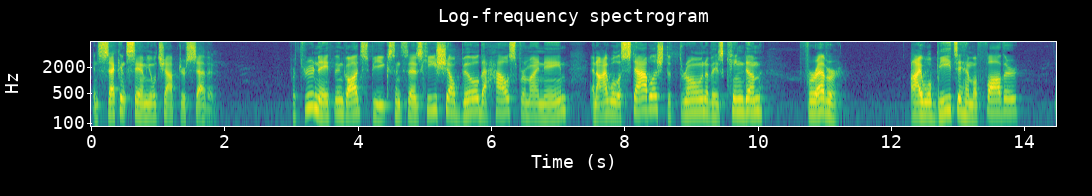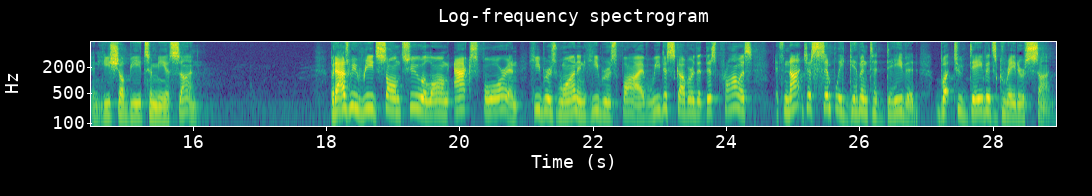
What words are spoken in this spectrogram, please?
in 2 Samuel chapter 7. For through Nathan, God speaks and says, He shall build a house for my name, and I will establish the throne of his kingdom forever. I will be to him a father, and he shall be to me a son. But as we read Psalm 2 along Acts 4 and Hebrews 1 and Hebrews 5, we discover that this promise it's not just simply given to David, but to David's greater son.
